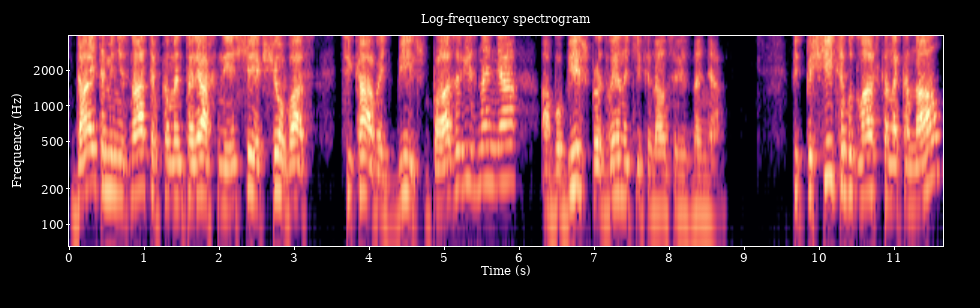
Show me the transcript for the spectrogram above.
Дайте мені знати в коментарях нижче, якщо вас цікавить більш базові знання або більш продвинуті фінансові знання. Підпишіться, будь ласка, на канал,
